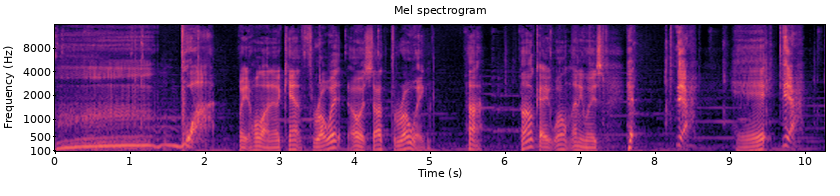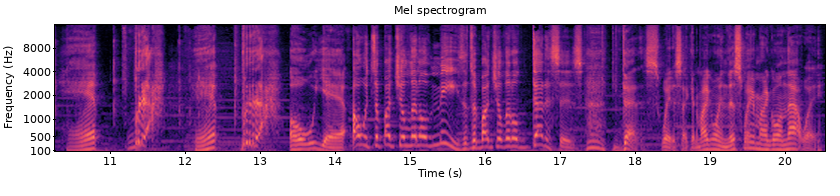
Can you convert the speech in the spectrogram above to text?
Mm, blah. Wait, hold on. I can't throw it? Oh, it's not throwing. Huh. Okay, well, anyways. Hip, yeah, hip, yeah, hip, brah, hip, brah. Oh, yeah. Oh, it's a bunch of little me's. It's a bunch of little Denises. Denis, wait a second. Am I going this way or am I going that way?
